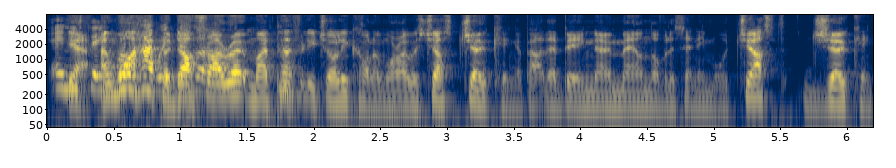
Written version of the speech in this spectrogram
anything. Yeah, and what happened after I wrote my perfectly jolly column where I was just joking about there being no male novelists anymore, just joking,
